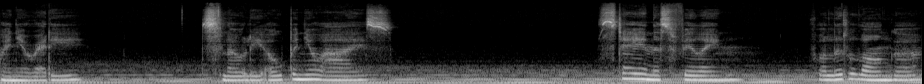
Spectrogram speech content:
When you're ready, slowly open your eyes. Stay in this feeling for a little longer.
